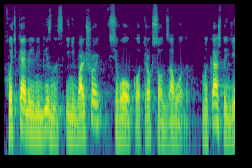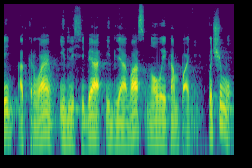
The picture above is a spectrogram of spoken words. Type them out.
Хоть кабельный бизнес и небольшой, всего около 300 заводов, мы каждый день открываем и для себя, и для вас новые компании. Почему?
